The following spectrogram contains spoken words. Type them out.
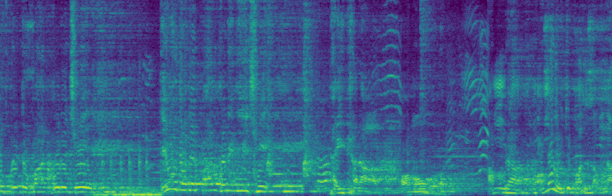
অমৃত পান করেছে কেউ দেবতাদের পান করে দিয়েছে। তাই তারা অমর। আমরা অমর হতে পারলাম না।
